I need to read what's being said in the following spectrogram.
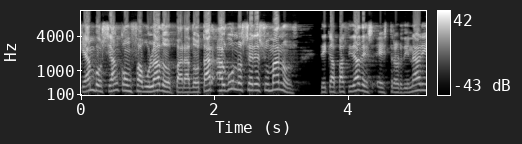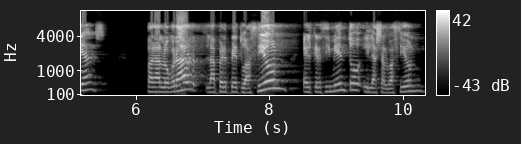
que ambos se han confabulado para dotar a algunos seres humanos de capacidades extraordinarias para lograr la perpetuación, el crecimiento y la salvación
